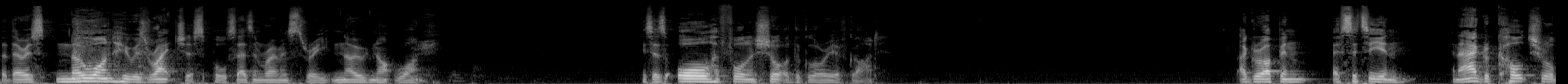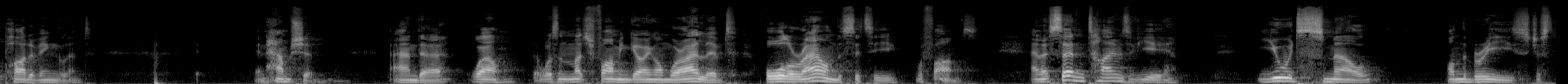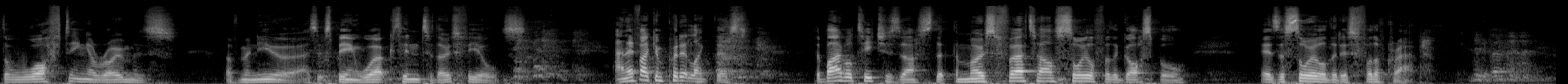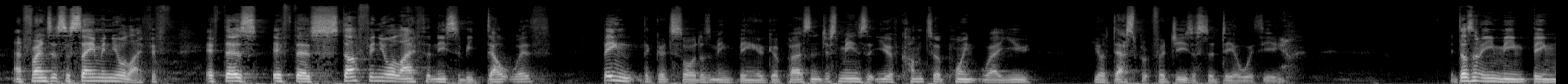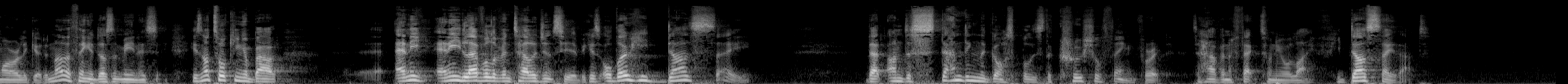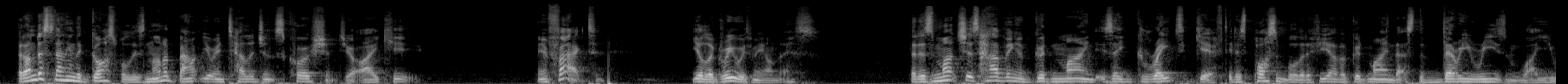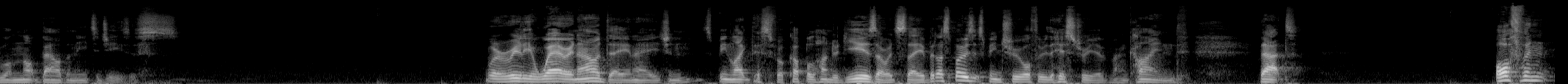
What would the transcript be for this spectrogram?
that there is no one who is righteous, Paul says in Romans 3. No, not one. He says, All have fallen short of the glory of God. I grew up in a city in an agricultural part of England, in Hampshire. And, uh, well, there wasn't much farming going on where I lived. All around the city were farms. And at certain times of year, you would smell on the breeze just the wafting aromas of manure as it's being worked into those fields. And if I can put it like this, the Bible teaches us that the most fertile soil for the gospel is the soil that is full of crap. and friends, it's the same in your life. If, if, there's, if there's stuff in your life that needs to be dealt with, being the good soil doesn't mean being a good person. It just means that you have come to a point where you, you're desperate for Jesus to deal with you. It doesn't mean being morally good. Another thing it doesn't mean is he's not talking about any, any level of intelligence here, because although he does say that understanding the gospel is the crucial thing for it to have an effect on your life, he does say that. But understanding the gospel is not about your intelligence quotient, your IQ. In fact, you'll agree with me on this that as much as having a good mind is a great gift, it is possible that if you have a good mind, that's the very reason why you will not bow the knee to Jesus. We're really aware in our day and age, and it's been like this for a couple hundred years, I would say, but I suppose it's been true all through the history of mankind, that often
